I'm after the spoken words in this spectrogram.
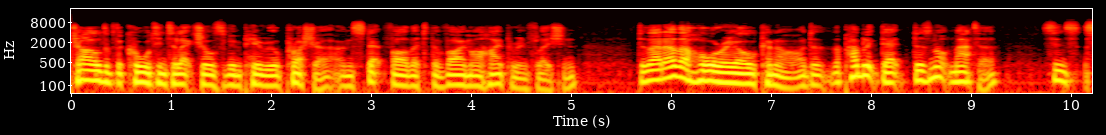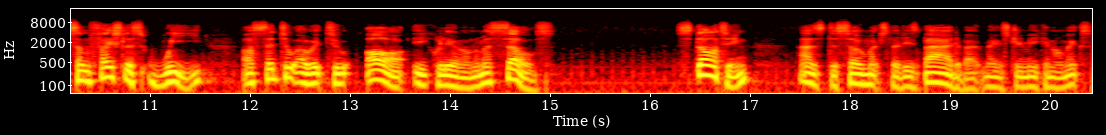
child of the court intellectuals of Imperial Prussia and stepfather to the Weimar hyperinflation, to that other hoary old canard that the public debt does not matter, since some faceless we are said to owe it to our equally anonymous selves. Starting, as to so much that is bad about mainstream economics,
